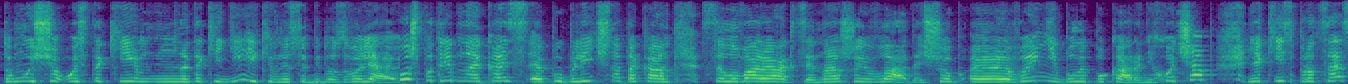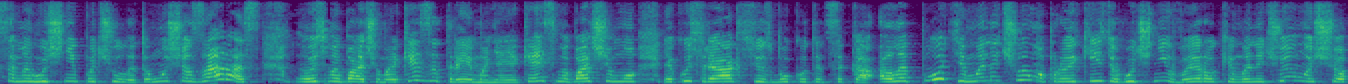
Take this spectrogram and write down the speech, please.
Тому що ось такі, такі дії, які вони собі дозволяють, також потрібна якась е, публічна така силова реакція нашої влади, щоб е, винні були покарані. Хоча б якісь процеси ми гучні почули. Тому що зараз ось ми бачимо якесь затримання, якесь ми бачимо якусь реакцію з боку ТЦК, але потім ми не чуємо про якісь гучні вироки. Ми не чуємо, що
